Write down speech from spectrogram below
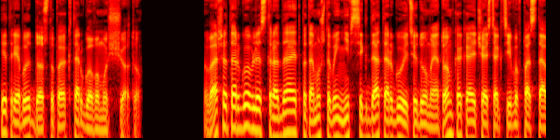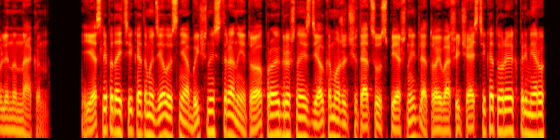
и требует доступа к торговому счету. Ваша торговля страдает, потому что вы не всегда торгуете, думая о том, какая часть активов поставлена на кон. Если подойти к этому делу с необычной стороны, то проигрышная сделка может считаться успешной для той вашей части, которая, к примеру,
